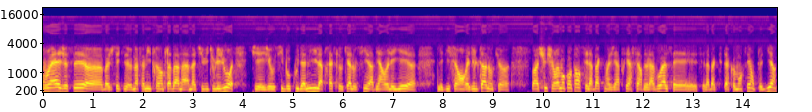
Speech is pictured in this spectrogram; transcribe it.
Ouais, je sais. euh, bah, je sais que ma famille présente là-bas m'a suivi tous les jours. J'ai aussi beaucoup d'amis. La presse locale aussi a bien relayé euh, les différents résultats. Donc, euh, bah, je, suis, vraiment content. C'est là-bas que moi j'ai appris à faire de la voile. C'est là-bas que tout a commencé, on peut dire.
